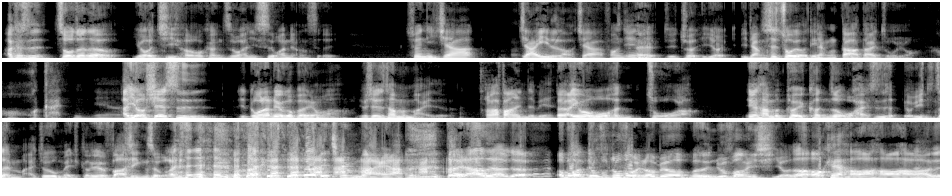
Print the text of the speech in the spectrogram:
啊，可是说真的，有几盒我可能只玩一次，玩两次而已。所以你家嘉义的老家房间里就就有一两是桌游店，两大袋左右。哦，我靠，啊，有些是我那六个朋友嘛，有些是他们买的，把它放在你这边。对，因为我很拙啊。因为他们退坑之后，我还是有一直在买，就是我每个月发薪水，我还是会去买啊。对，然后呢，他们就，哦不，你就就放你那边哦，反正你就放一起哦。然后 OK，好啊，好啊，好啊，就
